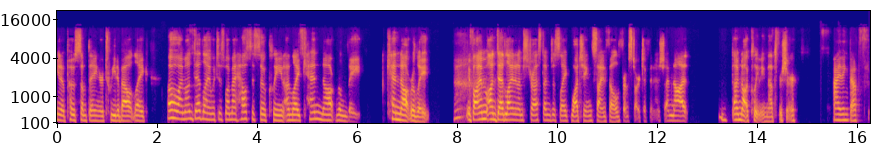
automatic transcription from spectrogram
you know, post something or tweet about, like, oh, I'm on deadline, which is why my house is so clean. I'm like, cannot relate. Cannot relate. If I'm on deadline and I'm stressed, I'm just like watching Seinfeld from start to finish. I'm not I'm not cleaning, that's for sure. I think that's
